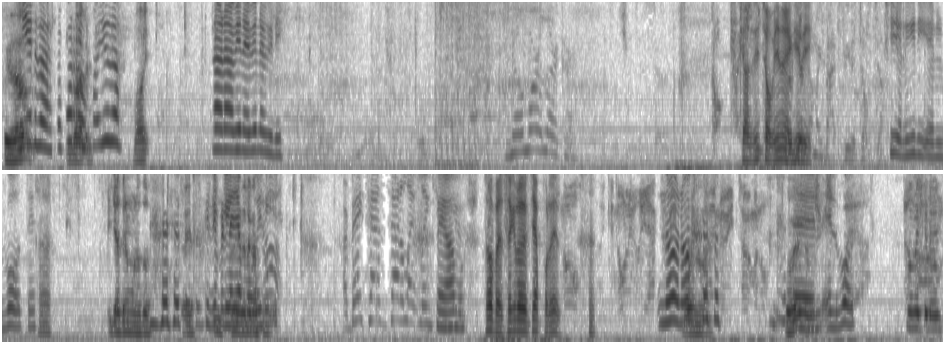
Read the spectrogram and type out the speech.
Cuidado. ¡Mierda! ¡Socorro! Vale. ¡Ayuda! Voy. No, no, viene, viene Giri. No more lurker. ¿Qué has dicho? Viene el Giri. Sí, el Giri, el bot, eso. Ah, Y ya tenemos los dos. Que siempre le llamo. Giri. Venga, vamos. No, pensé que lo decías por él. No, No. Bueno. Bueno, El, el bot. no me altitude.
